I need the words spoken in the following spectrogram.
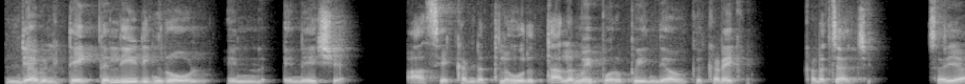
India will take the leading role in in Asia ஆசிய கண்டத்தில் ஒரு தலைமை பொறுப்பு இந்தியாவுக்கு கிடைக்கும். கிடைச்சாச்சு. சரியா?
